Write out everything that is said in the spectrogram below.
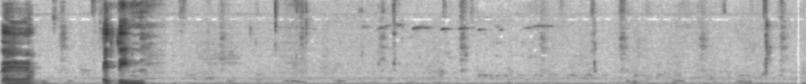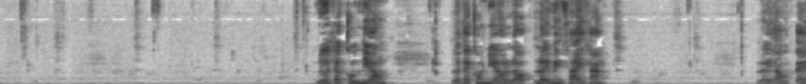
แต่ไอติมเหลือแต่ข้าวเหนียว เหลือแต่ข้าวเหนียวเราเลยไม่ใส่ค่ะ เลยเอาแต่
